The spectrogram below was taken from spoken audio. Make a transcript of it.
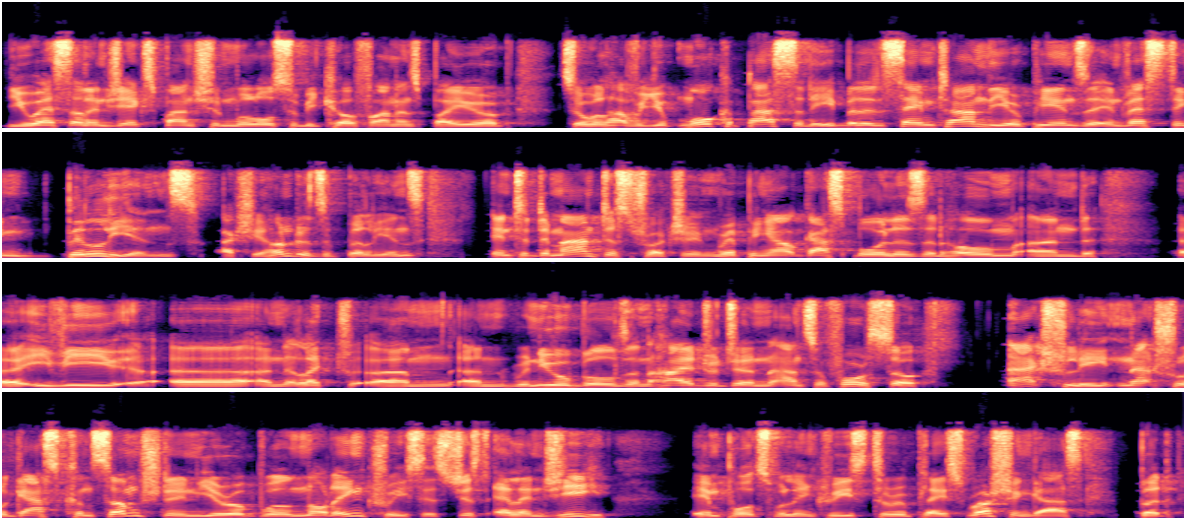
The US LNG expansion will also be co financed by Europe. So we'll have more capacity, but at the same time, the Europeans are investing billions, actually hundreds of billions, into demand destruction, ripping out gas boilers at home and uh, EV uh, and, um, and renewables and hydrogen and so forth. So actually, natural gas consumption in Europe will not increase. It's just LNG imports will increase to replace Russian gas, but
